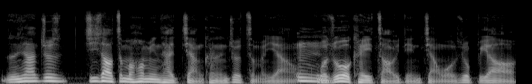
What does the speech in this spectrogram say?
人家就是积到这么后面才讲，可能就怎么样，嗯，我如果可以早一点讲，我就不要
